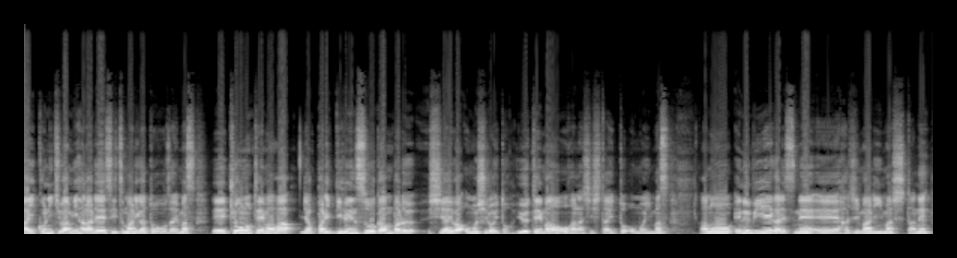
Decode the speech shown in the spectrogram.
はい、こんにちは、三原です。いつもありがとうございます。えー、今日のテーマは、やっぱりディフェンスを頑張る試合は面白いというテーマをお話ししたいと思います。あの、NBA がですね、えー、始まりましたね。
